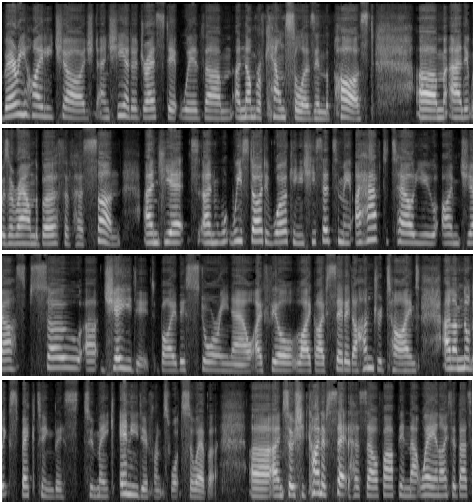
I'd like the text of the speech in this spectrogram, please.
very highly charged, and she had addressed it with um, a number of counselors in the past. Um, and it was around the birth of her son and yet and we started working and she said to me i have to tell you i'm just so uh, jaded by this story now. I feel like i've said it a hundred times and i'm not expecting this to make any difference whatsoever. Uh, and so she kind of set herself up in that way and i said that's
